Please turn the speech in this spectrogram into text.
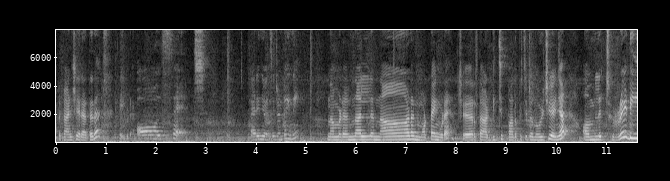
അത് കാണിച്ചു തരാത്തത്. ഇവിടെ ഓൾ സെറ്റ് അരിഞ്ഞു വെച്ചിട്ടുണ്ട് ഇനി നമ്മുടെ നല്ല നാടൻ മുട്ടയും കൂടെ ചേർത്ത് അടിച്ച് പതപ്പിച്ചിട്ട് ഒന്ന് ഒഴിച്ചു കഴിഞ്ഞാൽ ഓംലെറ്റ് റെഡി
